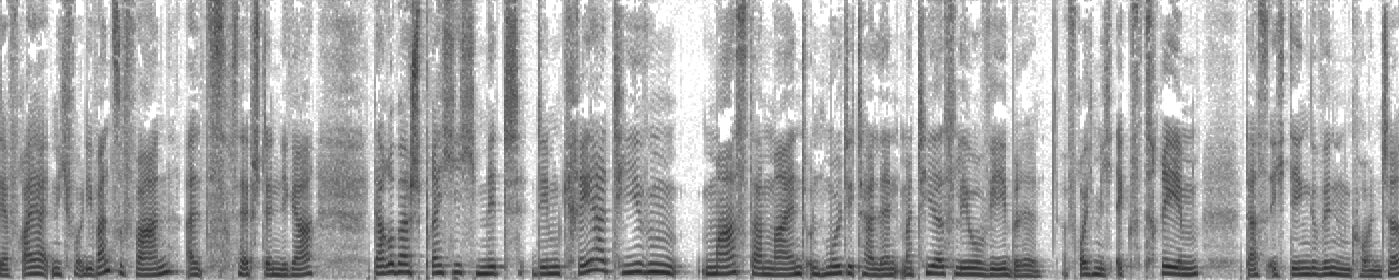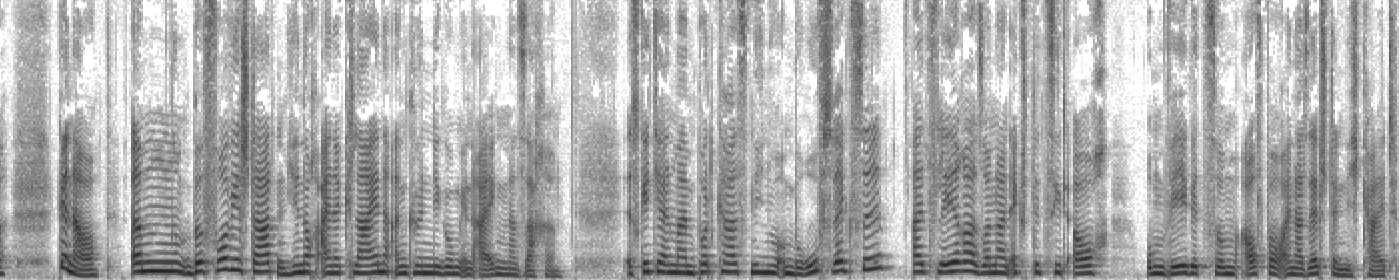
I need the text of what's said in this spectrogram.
der Freiheit nicht vor die Wand zu fahren als Selbstständiger. Darüber spreche ich mit dem kreativen Mastermind und Multitalent Matthias Leo Webel. Da freue ich mich extrem, dass ich den gewinnen konnte. Genau. Ähm, bevor wir starten, hier noch eine kleine Ankündigung in eigener Sache. Es geht ja in meinem Podcast nicht nur um Berufswechsel als Lehrer, sondern explizit auch um Wege zum Aufbau einer Selbstständigkeit.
